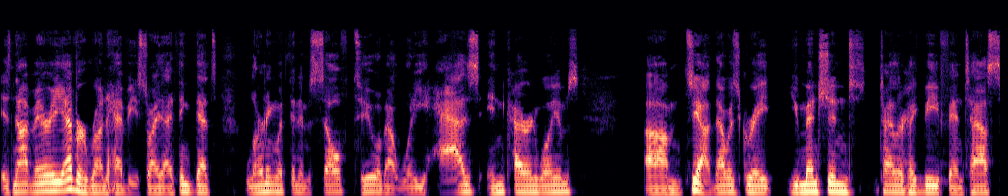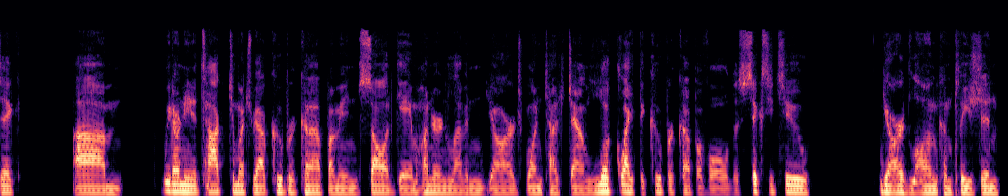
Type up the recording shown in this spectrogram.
is not very ever run heavy, so I, I think that's learning within himself too about what he has in Kyren Williams. Um, so yeah, that was great. You mentioned Tyler Higbee, fantastic. Um, we don't need to talk too much about Cooper Kupp. I mean, solid game, 111 yards, one touchdown. Looked like the Cooper Kupp of old, a 62 yard long completion.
